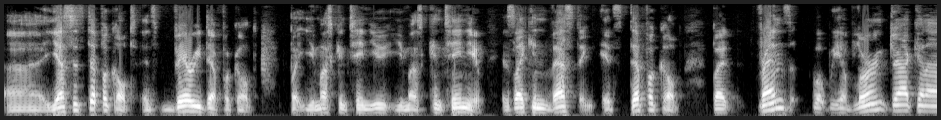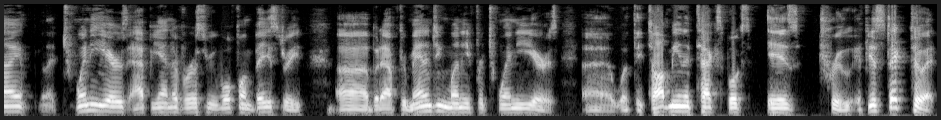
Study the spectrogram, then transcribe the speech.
Uh, yes, it's difficult. It's very difficult, but you must continue. You must continue. It's like investing. It's difficult, but Friends, what we have learned, Jack and I, uh, 20 years, happy anniversary, Wolf on Bay Street. Uh, but after managing money for 20 years, uh, what they taught me in the textbooks is true. If you stick to it,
